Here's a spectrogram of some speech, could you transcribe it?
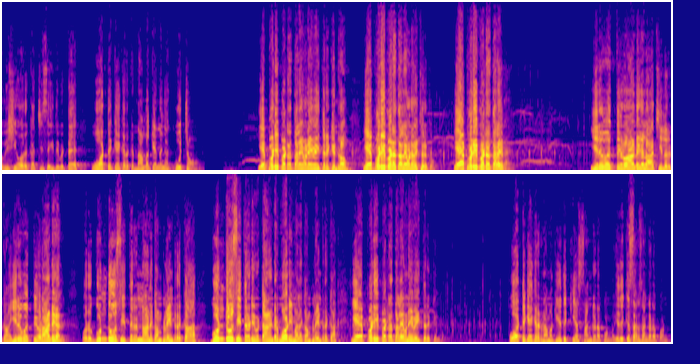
விஷயம் ஒரு கட்சி செய்துவிட்டு ஓட்டு கேட்கறதுக்கு நமக்கு என்னங்க கூச்சம்? எப்படிப்பட்ட தலைவனை வைத்திருக்கின்றோம்? எப்படிப்பட்ட தலைவனை வச்சிருக்கோம்? எப்படிப்பட்ட தலைவன்? இருபத்தி ஒரு ஆண்டுகள் ஆட்சியில் இருக்கான். இருபத்தி ஒரு ஆண்டுகள். ஒரு குண்டூசி திருநான்னு கம்ப்ளைண்ட் இருக்கா? குண்டூசி திருடி விட்டான் என்று மோடி மேல கம்ப்ளைண்ட் இருக்கா? எப்படிப்பட்ட தலைவனை வைத்திருக்கின்றோம்? ஓட்டு கேட்கறதுக்கு நமக்கு எதுக்கு சங்கட பண்ணும் எதுக்கு சார் சங்கட பண்ணும்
